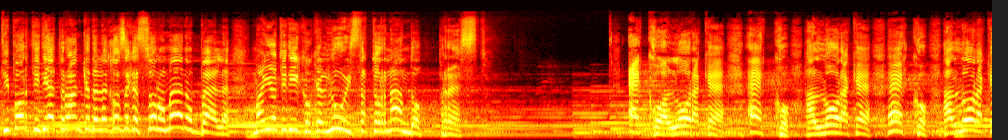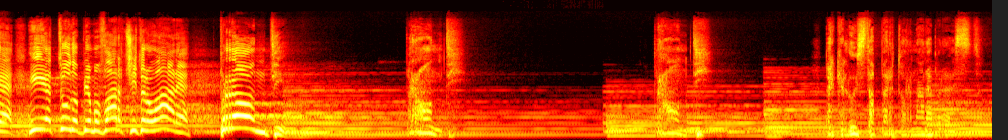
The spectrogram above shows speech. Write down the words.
ti porti dietro anche delle cose che sono meno belle, ma io ti dico che lui sta tornando presto. Ecco allora che, ecco allora che, ecco allora che io e tu dobbiamo farci trovare pronti, pronti, pronti, perché lui sta per tornare presto.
